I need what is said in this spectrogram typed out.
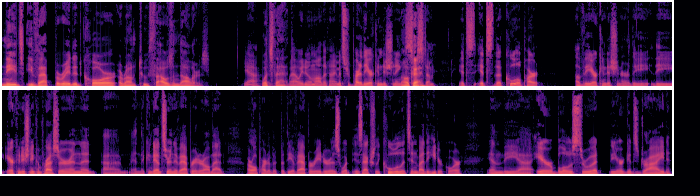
needs evaporator core around $2,000. Yeah. What's that? Well, we do them all the time. It's part of the air conditioning Okay. system. It's it's the cool part of the air conditioner, the the air conditioning compressor and the uh, and the condenser and the evaporator and all that are all part of it. But the evaporator is what is actually cool. It's in by the heater core, and the uh, air blows through it. The air gets dried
